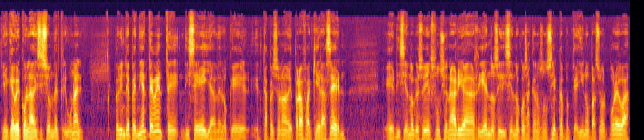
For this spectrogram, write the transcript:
tiene que ver con la decisión del tribunal. Pero independientemente, dice ella, de lo que esta persona de Prafa quiera hacer, eh, diciendo que soy exfuncionaria, riéndose y diciendo cosas que no son ciertas porque allí no pasó prueba,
